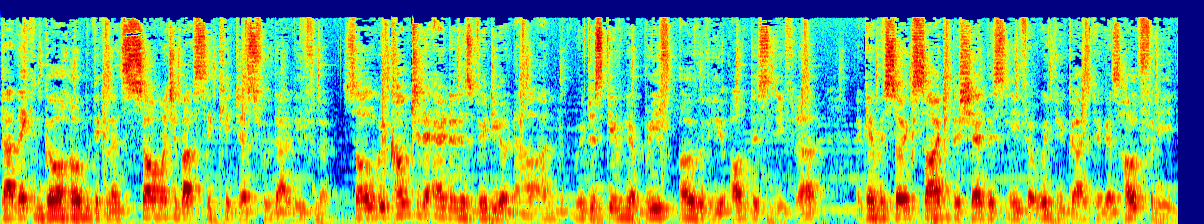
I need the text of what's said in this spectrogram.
that they can go home and they can learn so much about Sikhi just through that leaflet. So we come to the end of this video now and we've just given you a brief overview of this leaflet. Again, we're so excited to share this leaflet with you guys because hopefully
